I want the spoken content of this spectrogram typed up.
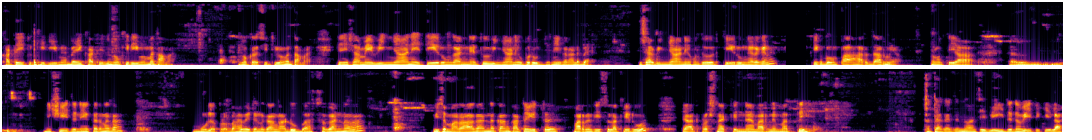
කටයුතු කිරීම හැබැයි කටයුතු නොකිරීමම තමයි. නොකර සිටීමම තමයි. ඒ නිසා මේ විඥානයේ තේරුම් ගන්න නැතුව විඥානය උපරුජ්ජණය කරන්න බෑ. නිසා විඥානය හොඳට තේරුම් අරගෙන ඒක බොහොම ආහාර ධර්මයක්. නමුත් යා නිෂේධනය කරනකම් මූල ප්‍රභාවයට එනකම් අඩු බස්ස ගන්නවා විස මරා ගන්නකම් කටයුත්ත මරණ තිස්සලා කෙරුවොත් එයාට ප්‍රශ්නයක් එන්නේ නැහැ මරණය මැත්තේ තථාගතයන් වහන්සේ වෙයිද නොවේද කියලා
